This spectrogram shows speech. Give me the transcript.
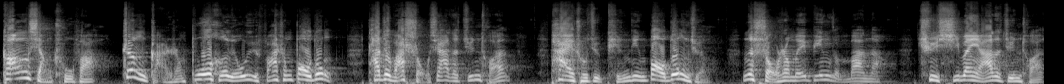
刚想出发，正赶上波河流域发生暴动，他就把手下的军团派出去平定暴动去了。那手上没兵怎么办呢？去西班牙的军团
